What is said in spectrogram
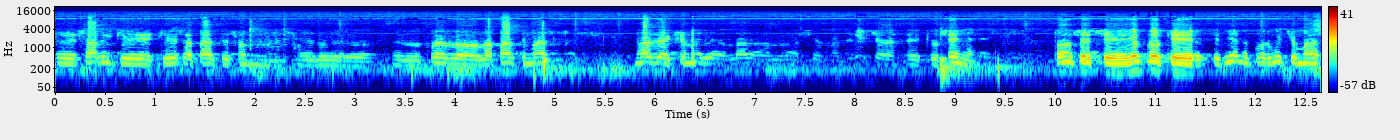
eh, saben que, que esa parte son el pueblo, la parte más, más reaccionaria la- hacia la derecha eh, cruceña. Entonces, eh, yo creo que se viene por mucho más.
